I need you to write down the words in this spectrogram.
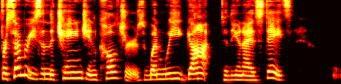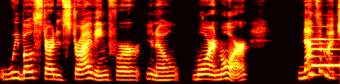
for some reason, the change in cultures, when we got to the United States, we both started striving for, you know, more and more. Not so much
